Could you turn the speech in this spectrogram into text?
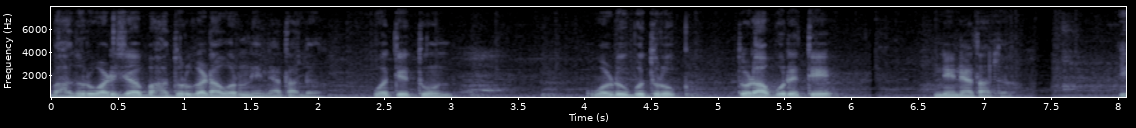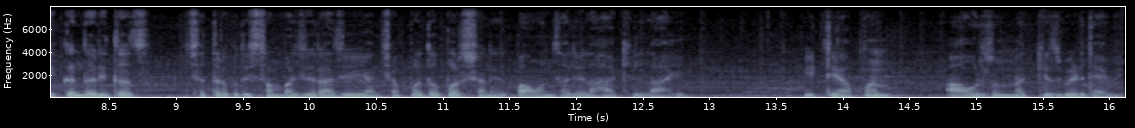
बहादूरवाडीच्या बहादूरगडावर नेण्यात आलं व तिथून वडू बुद्रुक तुळापूर येथे नेण्यात आलं. एकंदरीतच छत्रपती संभाजीराजे यांच्या पदपर्शाने पावन झालेला हा किल्ला आहे. इथे आपण आवर्जून नक्कीच भेट द्यावी.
